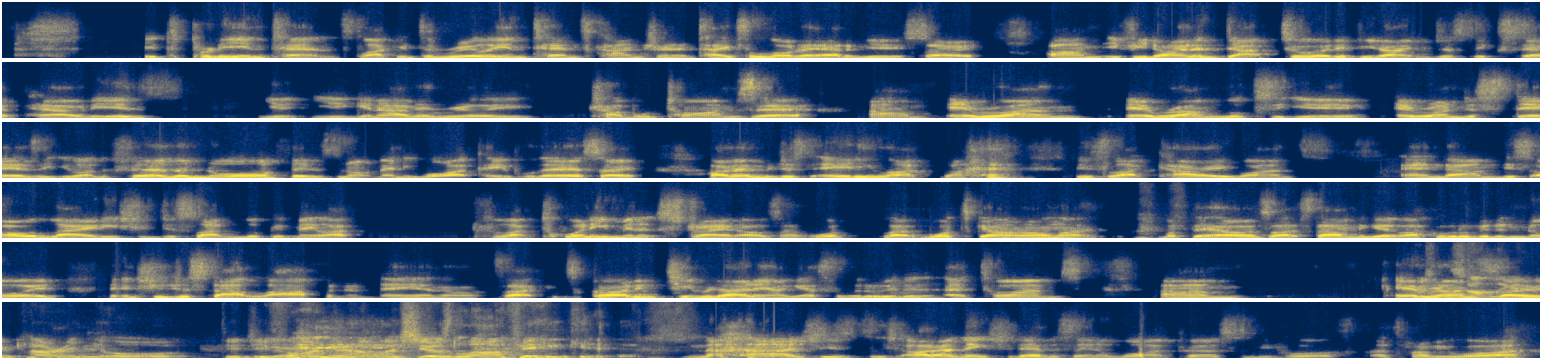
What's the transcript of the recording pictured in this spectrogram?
it's pretty intense. Like it's a really intense country and it takes a lot out of you. So um, if you don't adapt to it, if you don't just accept how it is, you, you're gonna have a really troubled times there. Um, everyone everyone looks at you. Everyone just stares at you. Like the further north, there's not many white people there. So I remember just eating like this like curry once, and um, this old lady, she'd just like look at me like for like 20 minutes straight. I was like, what, like, what's going on? Like, what the hell? I was like starting to get like a little bit annoyed. Then she'd just start laughing at me. And I was like, it's quite intimidating, I guess, a little bit at, at times. Um, Was it something so in the curry, or did you Yeah. find out why she was laughing? nah, she's, I don't think she'd ever seen a white person before. That's probably why.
